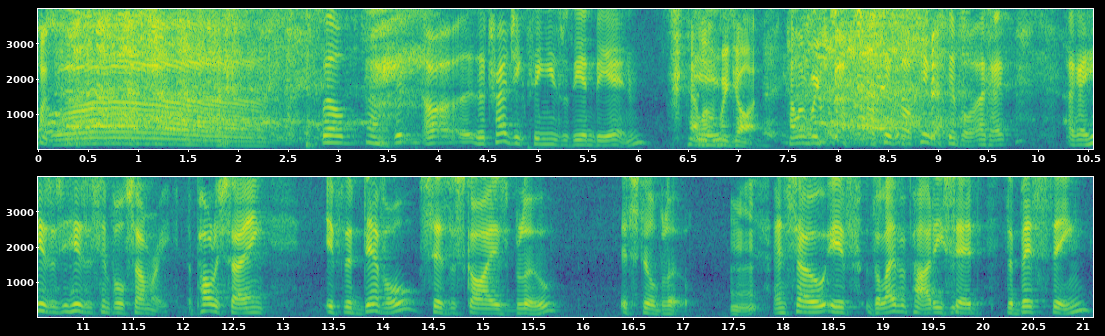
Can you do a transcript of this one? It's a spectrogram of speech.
Uh, Well, the, uh, the tragic thing is with the NBN. How long have we got? How long have we got? I'll keep, I'll keep it simple. Okay, okay. Here's a, here's a simple summary. A Polish saying: If the devil says the sky is blue, it's still blue. Mm-hmm. And so, if the Labor Party said the best thing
